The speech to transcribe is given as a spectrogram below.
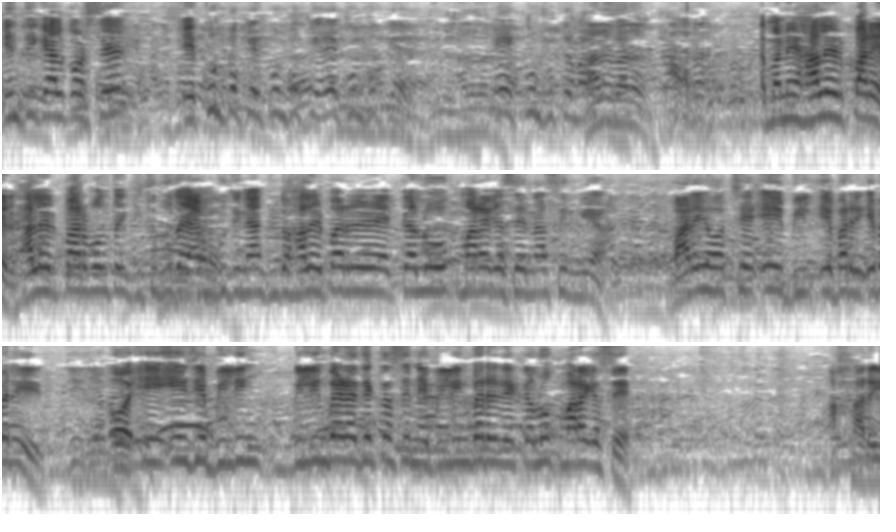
ইন্তিকাল করছে। কোন পক্ষের কোন পক্ষের কোন পক্ষের? কোন পক্ষের মানে হালের পারের হালের পার বলতে কিছু বুঝায় আমি বুঝি না কিন্তু হালের পারের একটা লোক মারা গেছে নাসির মিয়া। বাড়ি হচ্ছে এই বিল এবারে এবারে ও এই এই যে বিল্ডিং বিল্ডিং বেড়া দেখতেছেন এই বিল্ডিং বাড়ির একটা লোক মারা গেছে। আহারে।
